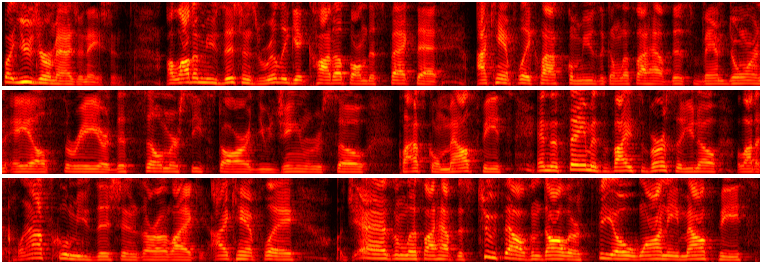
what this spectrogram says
But use your imagination. A lot of musicians really get caught up on this fact that I can't play classical music unless I have this Vandoren AL3 or this Selmer C-Star Eugene Rousseau classical mouthpiece. And the same is vice versa. You know, a lot of classical musicians are like, I can't play jazz unless I have this $2,000 Theo Wanne mouthpiece.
